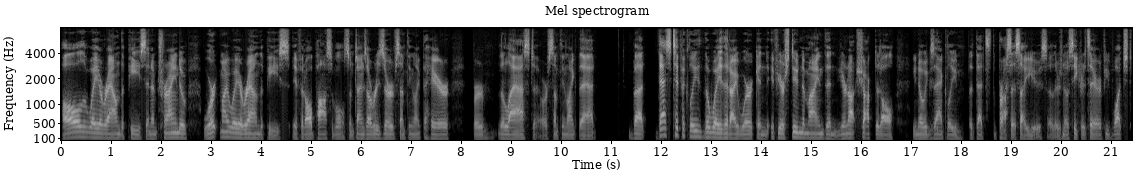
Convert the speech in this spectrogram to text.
all the way around the piece, and I'm trying to work my way around the piece if at all possible. Sometimes I'll reserve something like the hair for the last or something like that. But that's typically the way that I work. And if you're a student of mine, then you're not shocked at all you know exactly that that's the process I use. So there's no secrets there. If you've watched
